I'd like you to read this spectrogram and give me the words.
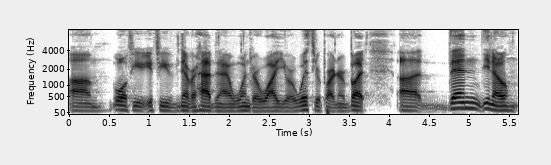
um, well, if you if you've never had, then I wonder why you are with your partner. But uh, then you know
